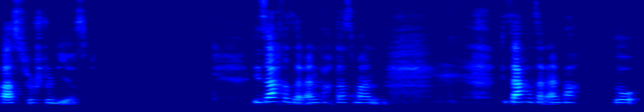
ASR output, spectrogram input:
was du studierst. Die Sache ist halt einfach, dass man. Die Sache ist halt einfach so.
